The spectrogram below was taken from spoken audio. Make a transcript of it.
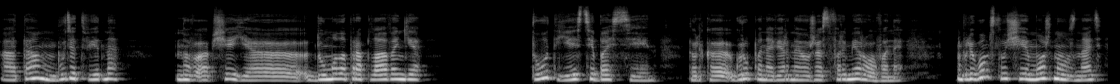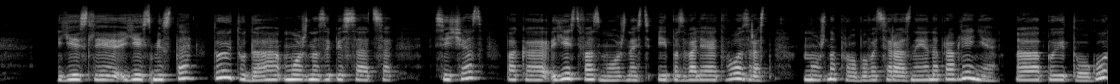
а там будет видно. Но вообще я думала про плавание». Тут есть и бассейн, только группы, наверное, уже сформированы — в любом случае можно узнать. Если есть места, то и туда можно записаться. Сейчас, пока есть возможность и позволяет возраст, нужно пробовать разные направления, а по итогу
